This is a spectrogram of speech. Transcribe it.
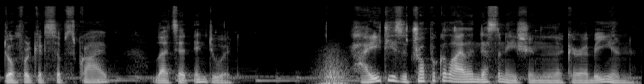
Don't forget to subscribe, let's get into it. Haiti is a tropical island destination in the Caribbean.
